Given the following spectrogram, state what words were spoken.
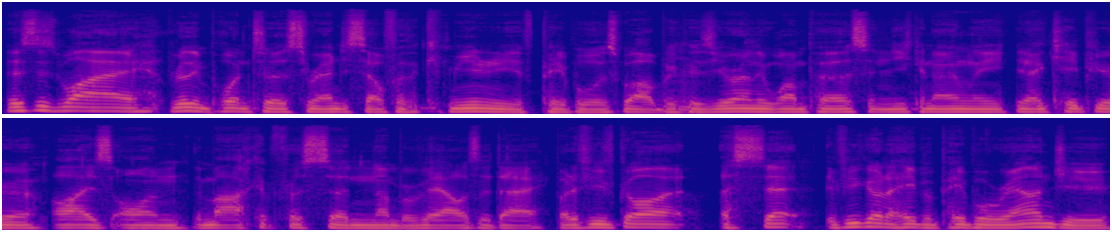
this is why it's really important to surround yourself with a community of people as well, because mm. you're only one person. You can only you know keep your eyes on the market for a certain number of hours a day. But if you've got a set, if you've got a heap of people around you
